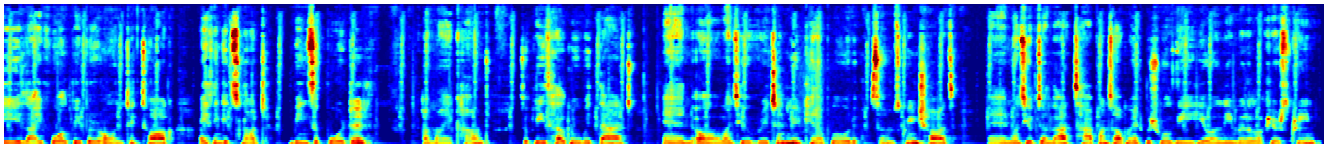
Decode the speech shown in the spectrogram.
the live wallpaper on TikTok. I think it's not being supported on my account. So please help me with that. And uh, once you've written, you can upload some screenshots. And once you've done that, tap on submit, which will be here in the middle of your screen.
